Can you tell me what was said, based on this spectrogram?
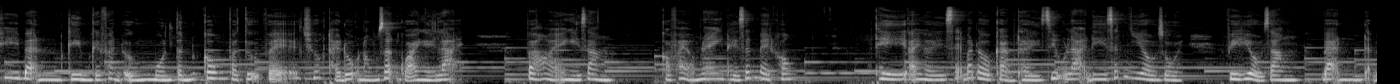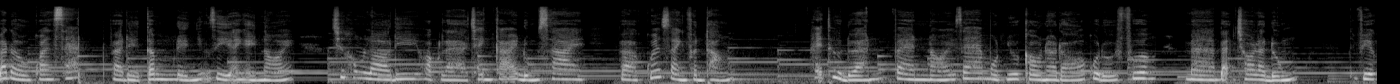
khi bạn kìm cái phản ứng muốn tấn công và tự vệ trước thái độ nóng giận của anh ấy lại và hỏi anh ấy rằng, có phải hôm nay anh thấy rất mệt không? Thì anh ấy sẽ bắt đầu cảm thấy dịu lại đi rất nhiều rồi, vì hiểu rằng bạn đã bắt đầu quan sát và để tâm đến những gì anh ấy nói, chứ không lờ đi hoặc là tranh cãi đúng sai và quyết giành phần thắng. Hãy thử đoán và nói ra một nhu cầu nào đó của đối phương mà bạn cho là đúng việc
